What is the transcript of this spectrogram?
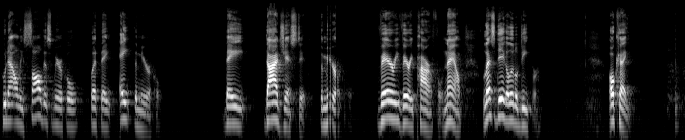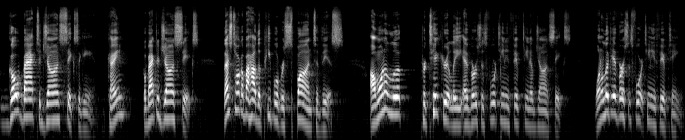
who not only saw this miracle, but they ate the miracle. They digested the miracle. Very, very powerful. Now, let's dig a little deeper. Okay, go back to John 6 again, okay? Go back to John 6. Let's talk about how the people respond to this. I want to look particularly at verses 14 and 15 of John 6. I want to look at verses 14 and 15.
